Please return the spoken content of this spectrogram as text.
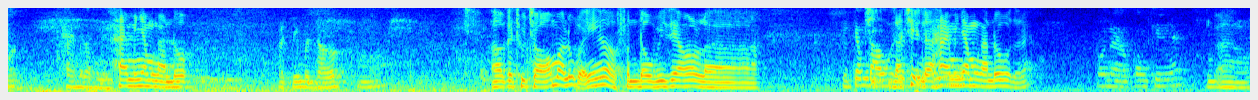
mất 25 nghìn. 25 ngàn đô. Là chuyện bình thường. À, cái chú chó mà lúc ấy ở phần đầu video là thì trong đầu giá trị là ấy, 25 ngàn đô rồi đấy. Con nào con kia? Á, vâng.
